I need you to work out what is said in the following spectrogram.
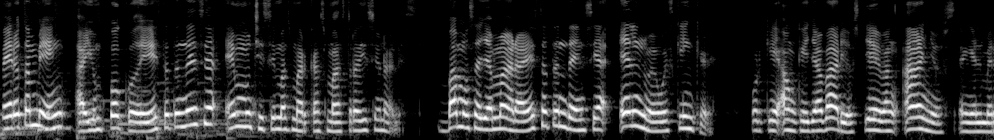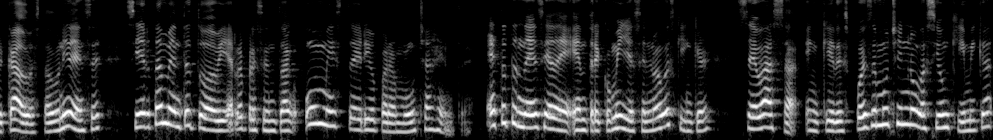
Pero también hay un poco de esta tendencia en muchísimas marcas más tradicionales. Vamos a llamar a esta tendencia el nuevo skincare porque aunque ya varios llevan años en el mercado estadounidense, ciertamente todavía representan un misterio para mucha gente. Esta tendencia de, entre comillas, el nuevo skincare se basa en que después de mucha innovación química,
